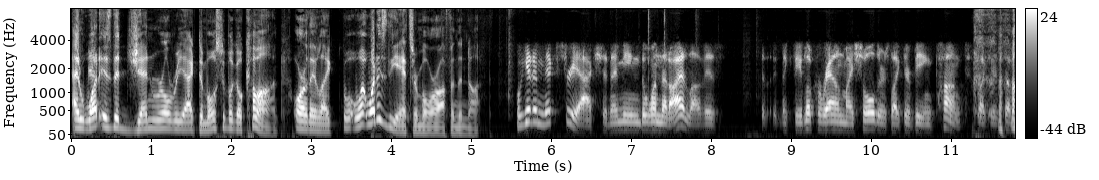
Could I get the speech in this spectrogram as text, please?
And what is the general react? Do most people go, "Come on," or are they like, "What? What is the answer more often than not?" we get a mixed reaction. I mean, the one that I love is like they look around my shoulders like they're being punked, like there's some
